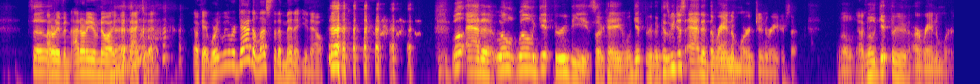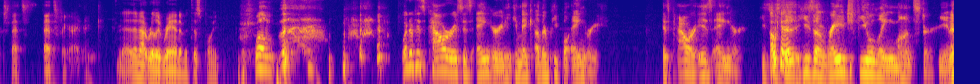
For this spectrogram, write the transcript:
so I don't even I don't even know I can get back to that. Okay, we're we were down to less than a minute. You know. we'll add it. we'll we'll get through these okay we'll get through them because we just added the random word generator so we'll Okay. we'll get through our random words that's that's fair i think they're not really random at this point. Well, what if his power is his anger and he can make other people angry? His power is anger. He's just Okay. a, he's a rage fueling monster, you know?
